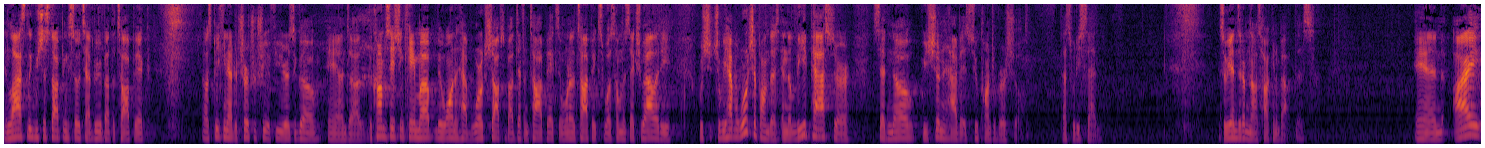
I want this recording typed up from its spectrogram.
And lastly, we should stop being so taboo about the topic. I was speaking at a church retreat a few years ago, and uh, the conversation came up. They wanted to have workshops about different topics, and one of the topics was homosexuality. Should we have a workshop on this? And the lead pastor said, No, we shouldn't have it. It's too controversial. That's what he said. So we ended up not talking about this. And I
